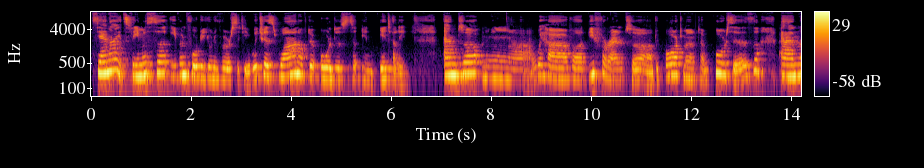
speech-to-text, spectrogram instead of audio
Siena is famous uh, even for the university, which is one of the oldest in Italy. And uh, mm, we have uh, different uh, department and courses, and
